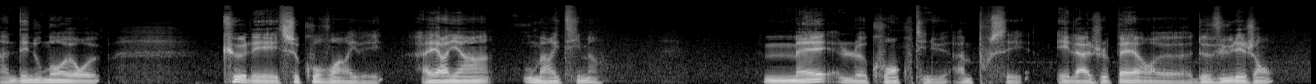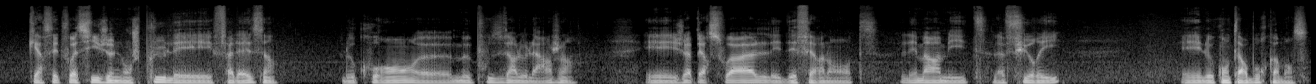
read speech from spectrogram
un, dénouement heureux, que les secours vont arriver, aériens ou maritimes. Mais le courant continue à me pousser. Et là, je perds euh, de vue les gens, car cette fois-ci, je ne longe plus les falaises. Le courant euh, me pousse vers le large. Et j'aperçois les déferlantes, les marmites, la furie. Et le compte à rebours commence.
